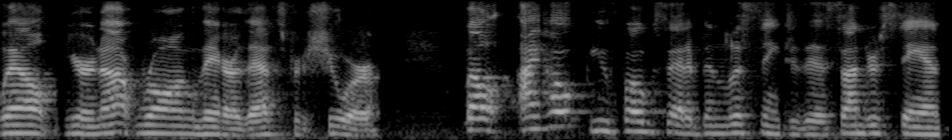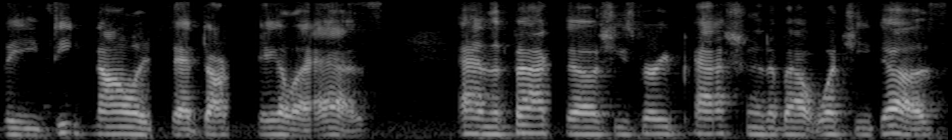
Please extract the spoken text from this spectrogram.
Well, you're not wrong there, that's for sure. Well, I hope you folks that have been listening to this understand the deep knowledge that Dr. Kaayla has and the fact uh, she's very passionate about what she does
